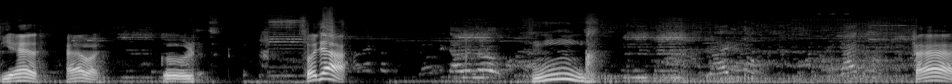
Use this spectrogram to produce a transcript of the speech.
ইয়ে হ্যাঁ ভাই গুড সোজা হুম হ্যাঁ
